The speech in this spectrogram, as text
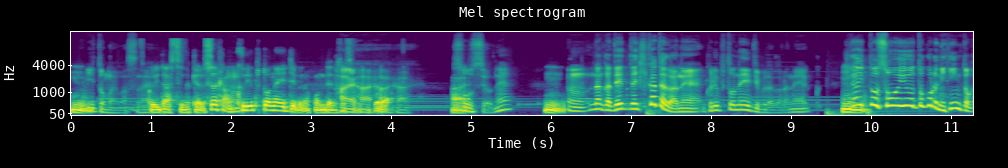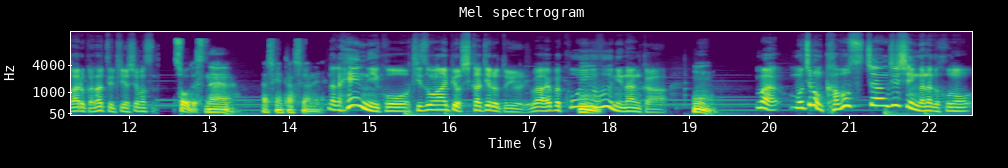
うん。いいと思いますね。作り出し続ける。それしかもクリプトネイティブのコンテンツではいすよね。これはいはいはい。はいそうですよね。うん。うん。なんかで、でき方がね、クリプトネイティブだからね、うん意外とそういうところにヒントがあるかなっていう気がしますね。そうですね。確かに確かに。なんか変にこう、既存 IP を仕掛けるというよりは、やっぱりこういう風になんか、うん。まあ、もちろんカボスちゃん自身がなんかこの、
